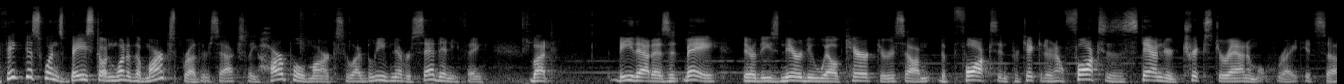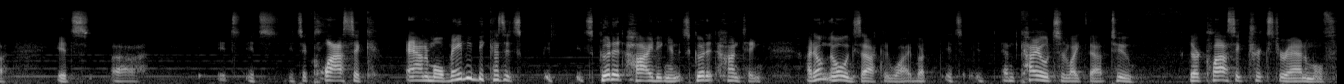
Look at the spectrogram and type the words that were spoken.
I think this one's based on one of the Marx brothers, actually, Harpo Marx, who I believe never said anything. But be that as it may, there are these ne'er do well characters. Um, the fox, in particular. Now, fox is a standard trickster animal, right? It's a, it's, uh, it's, it's, it's a classic animal, maybe because it's, it, it's good at hiding and it's good at hunting. I don't know exactly why, but it's, it, and coyotes are like that too. They're classic trickster animals.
